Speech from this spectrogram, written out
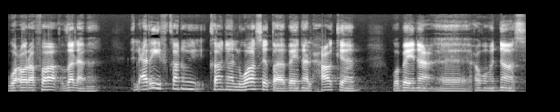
وعرفاء ظلمة. العريف كانوا كان الواسطة بين الحاكم وبين آه، عموم الناس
